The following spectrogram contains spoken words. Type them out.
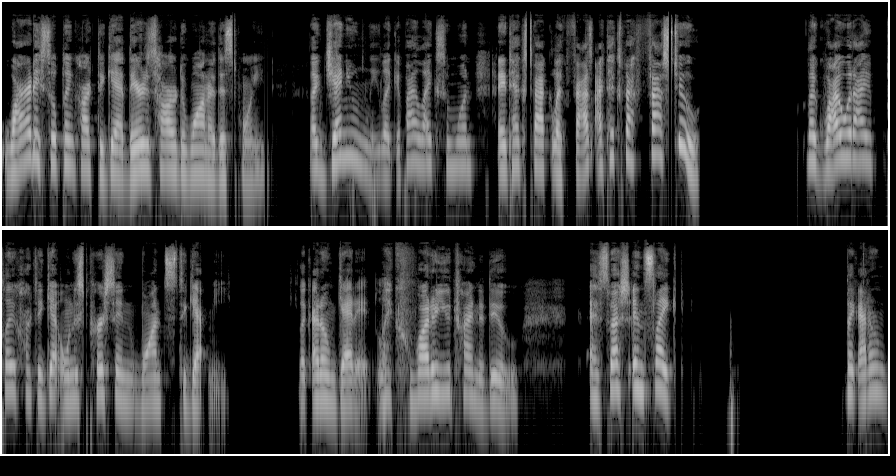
why are they still playing hard to get? They're just hard to want at this point. Like genuinely, like if I like someone and they text back like fast, I text back fast too. Like why would I play hard to get when this person wants to get me? Like I don't get it. Like what are you trying to do? Especially it's like like I don't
